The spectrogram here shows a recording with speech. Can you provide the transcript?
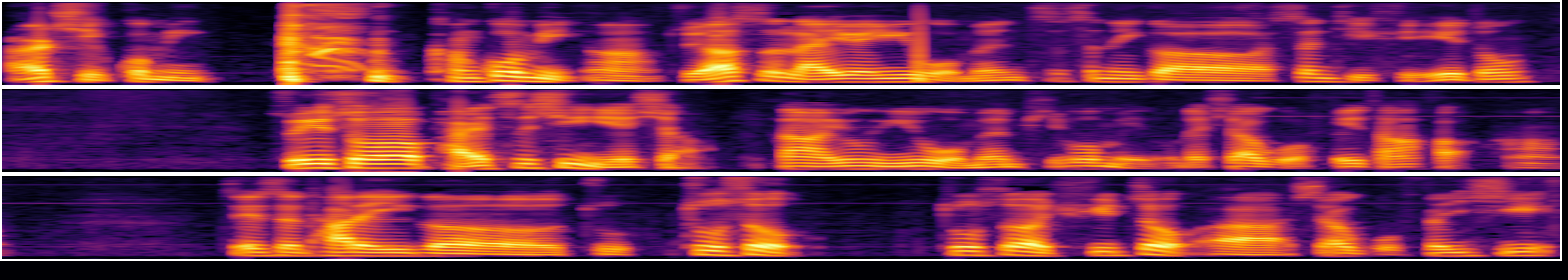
而且过敏 抗过敏啊，主要是来源于我们自身的一个身体血液中。所以说排斥性也小，那用于我们皮肤美容的效果非常好啊。这是它的一个注注射注射去皱啊效果分析。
